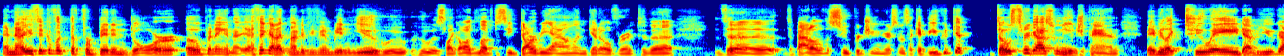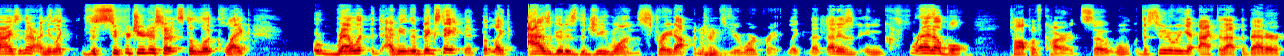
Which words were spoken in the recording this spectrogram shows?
And now you think of like the Forbidden Door opening, and I think it might have even been you who who was like, "Oh, I'd love to see Darby Allin get over into the the the Battle of the Super Juniors." And it's like if you could get those three guys from New Japan, maybe like two AEW guys in there. I mean, like the Super Junior starts to look like rel- I mean, the big statement, but like as good as the G1 straight up in mm-hmm. terms of your work rate. Like that that is incredible top of cards. So when, the sooner we get back to that, the better.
